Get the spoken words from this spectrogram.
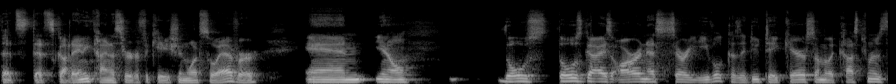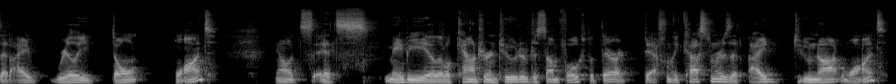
that's that's got any kind of certification whatsoever and you know those those guys are a necessary evil because they do take care of some of the customers that I really don't want. You know, it's it's maybe a little counterintuitive to some folks, but there are definitely customers that I do not want.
